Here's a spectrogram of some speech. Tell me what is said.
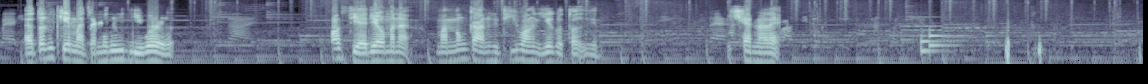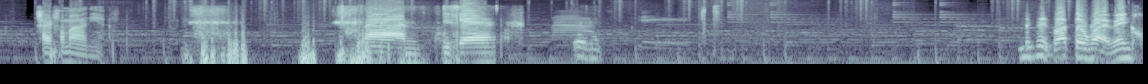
แปลกแต่ต้นเกมอาจจะไม่ได้ดีเวอร์ใช่ข้อเสียเดียวมันอะมันต้องการพื้นที่วางเยอะกว่าตัวอื่นแต่อัแค่นั้นแหละกว่าที่ดูอีกนะวันนี้ใครเข้ามาเนี่ย นานดีแกนะโอเรู้สึกว่าตัวใหม่แม่งโค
